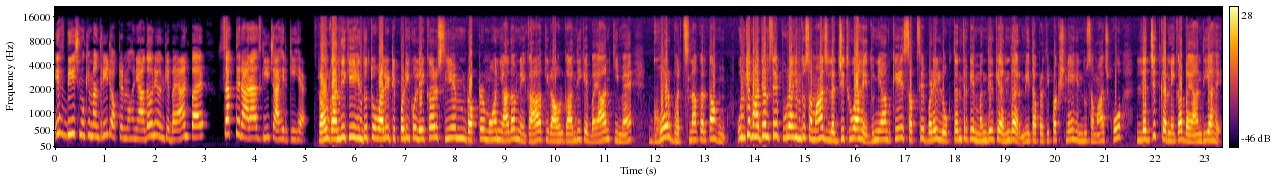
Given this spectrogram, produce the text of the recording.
इस बीच मुख्यमंत्री डॉक्टर मोहन यादव ने उनके बयान पर सख्त नाराज़गी ज़ाहिर की है। राहुल गांधी की हिंदुत्व वाली टिप्पणी को लेकर सीएम डॉक्टर मोहन यादव ने कहा कि राहुल गांधी के बयान की मैं घोर भर्त्सना करता हूँ। उनके माध्यम से पूरा हिंदू समाज लज्जित हुआ है। दुनिया के सबसे बड़े लोकतंत्र के मंदिर के अंदर नेता प्रतिपक्ष ने हिंदू समाज को लज्जित करने का बयान दिया है।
